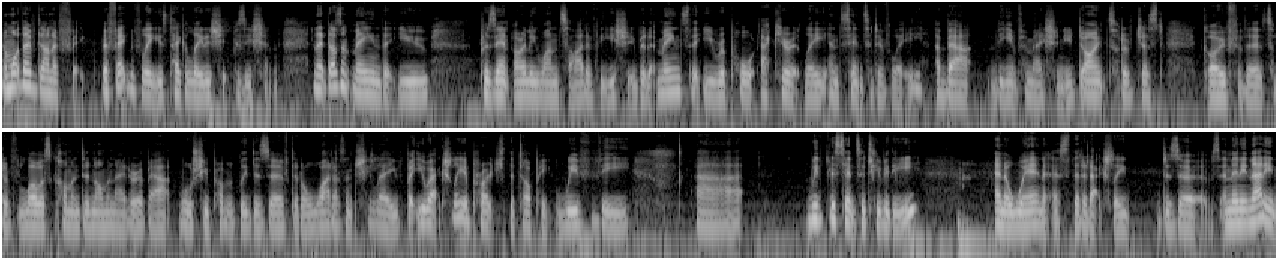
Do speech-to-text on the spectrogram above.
And what they've done effect- effectively is take a leadership position. And it doesn't mean that you present only one side of the issue, but it means that you report accurately and sensitively about the information. You don't sort of just go for the sort of lowest common denominator about, well, she probably deserved it or why doesn't she leave, but you actually approach the topic with the uh, with the sensitivity and awareness that it actually deserves. And then in that in,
